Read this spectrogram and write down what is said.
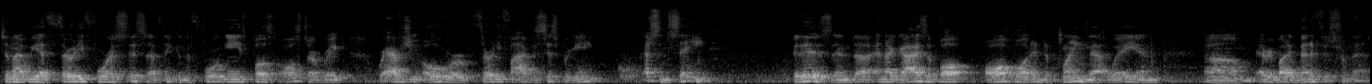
tonight we had 34 assists. I think in the four games post All Star break, we're averaging over 35 assists per game. That's insane. It is, and uh, and our guys have all, all bought into playing that way, and um, everybody benefits from that.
